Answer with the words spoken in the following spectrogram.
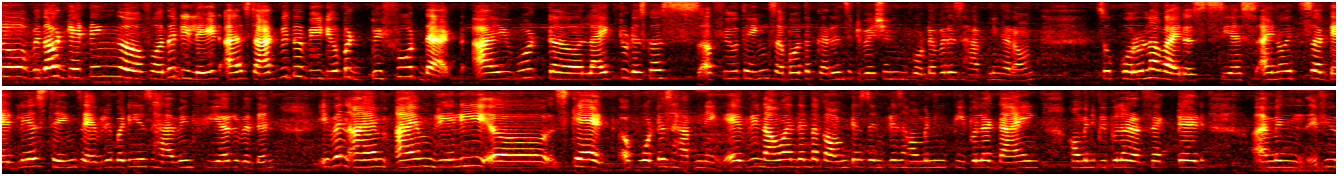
so without getting uh, further delayed, I'll start with the video but before that I would uh, like to discuss a few things about the current situation whatever is happening around. So coronavirus, yes I know it's the deadliest things everybody is having fear within. Even I am I am really uh, scared of what is happening. Every now and then the count is increased, how many people are dying, how many people are affected. I mean if you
